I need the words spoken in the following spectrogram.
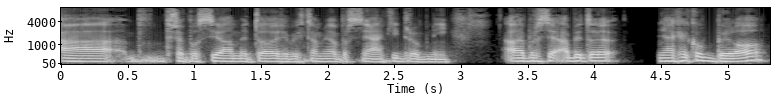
a přeposílal mi to, že bych tam měl prostě nějaký drobný. Ale prostě, aby to nějak jako bylo,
